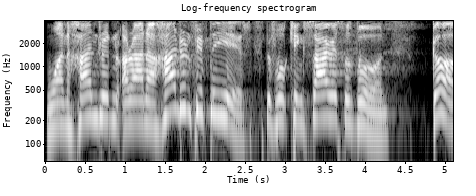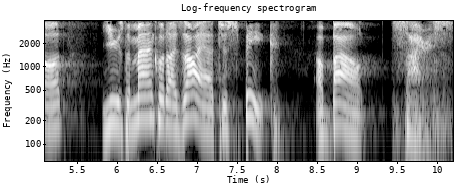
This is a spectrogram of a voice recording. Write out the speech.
100, around 150 years before King Cyrus was born, God used a man called Isaiah to speak about Cyrus.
